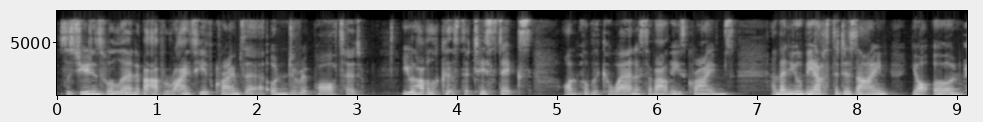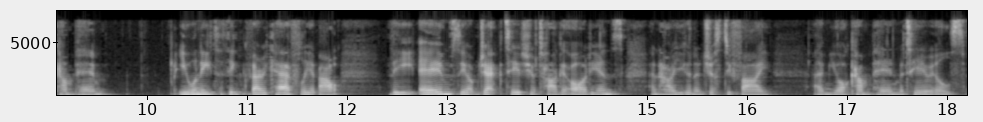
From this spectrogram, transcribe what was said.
So students will learn about a variety of crimes that are underreported. You'll have a look at statistics on public awareness about these crimes and then you'll be asked to design your own campaign you will need to think very carefully about the aims, the objectives, your target audience, and how you're going to justify um, your campaign materials.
